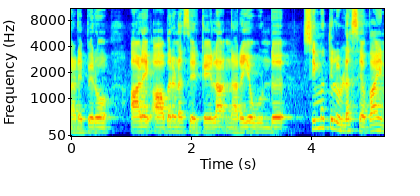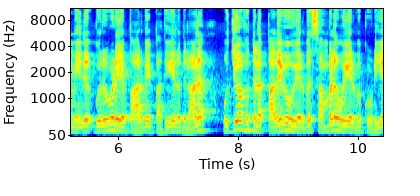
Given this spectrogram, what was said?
நடைபெறும் ஆடை ஆபரண சேர்க்கையெல்லாம் நிறைய உண்டு. சிம்மத்தில் உள்ள செவ்வாயின் மீது குருவுடைய பார்வை பதிகிறதுனால உத்தியோகத்தில் பதவி உயர்வு சம்பள உயர்வு கூடிய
